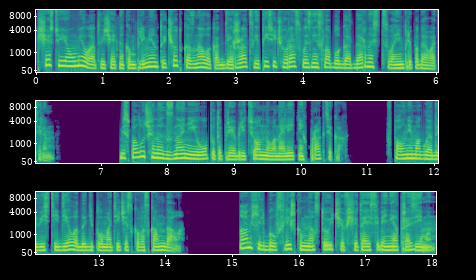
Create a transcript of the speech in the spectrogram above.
К счастью, я умела отвечать на комплименты, четко знала, как держаться, и тысячу раз вознесла благодарность своим преподавателям. Без полученных знаний и опыта, приобретенного на летних практиках, вполне могла довести дело до дипломатического скандала. Анхель был слишком настойчив, считая себя неотразимым.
